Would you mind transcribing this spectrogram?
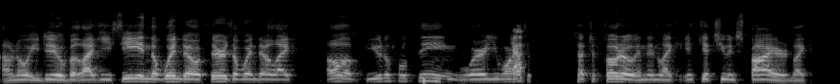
I don't know what you do, but like you see in the window, if there's a window, like, oh, a beautiful thing where you want Yeah. to touch a photo and then like it gets you inspired. Like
